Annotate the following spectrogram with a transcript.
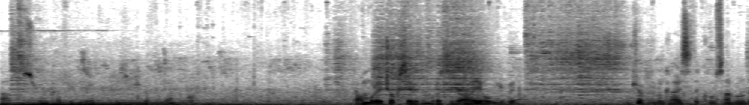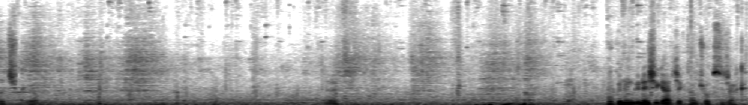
Karpuz Room Cafe diye burada. Ben burayı çok sevdim. Burası bir ara yol gibi. Bu köprünün karşısı da Koh Road'a çıkıyor. Evet. Bugünün güneşi gerçekten çok sıcak.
